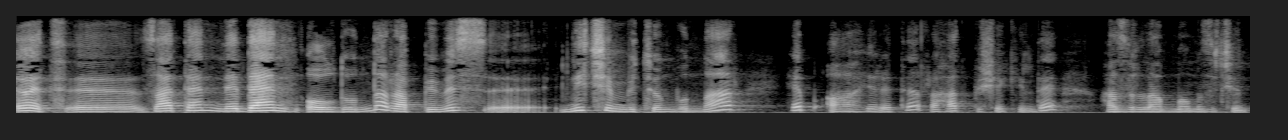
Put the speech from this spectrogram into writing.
Evet, e, zaten neden olduğunda Rabbimiz e, niçin bütün bunlar? Hep ahirete rahat bir şekilde hazırlanmamız için.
